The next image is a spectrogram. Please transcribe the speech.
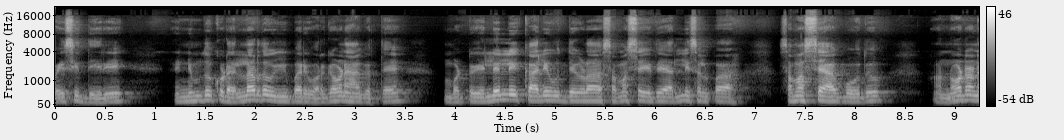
ಬಯಸಿದ್ದೀರಿ ನಿಮ್ಮದು ಕೂಡ ಎಲ್ಲರದು ಈ ಬಾರಿ ವರ್ಗಾವಣೆ ಆಗುತ್ತೆ. ಬಟ್ ಎಲ್ಲೆಲ್ಲಿ ಖಾಲಿ ಹುದ್ದೆಗಳ ಸಮಸ್ಯೆ ಇದೆ, ಅಲ್ಲಿ ಸ್ವಲ್ಪ ಸಮಸ್ಯೆ ಆಗ್ಬೋದು. ನೋಡೋಣ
